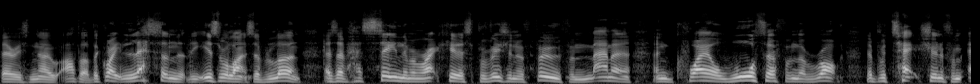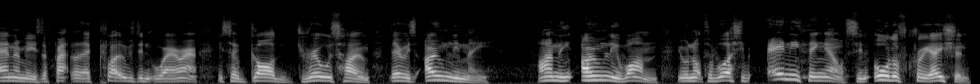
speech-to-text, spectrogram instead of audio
there is no other. The great lesson that the Israelites have learnt as they've seen the miraculous provision of food from manna and quail, water from the rock, the protection from enemies, the fact that their clothes didn't wear out. And so God drills home there is only me. I'm the only one. You are not to worship anything else in all of creation.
